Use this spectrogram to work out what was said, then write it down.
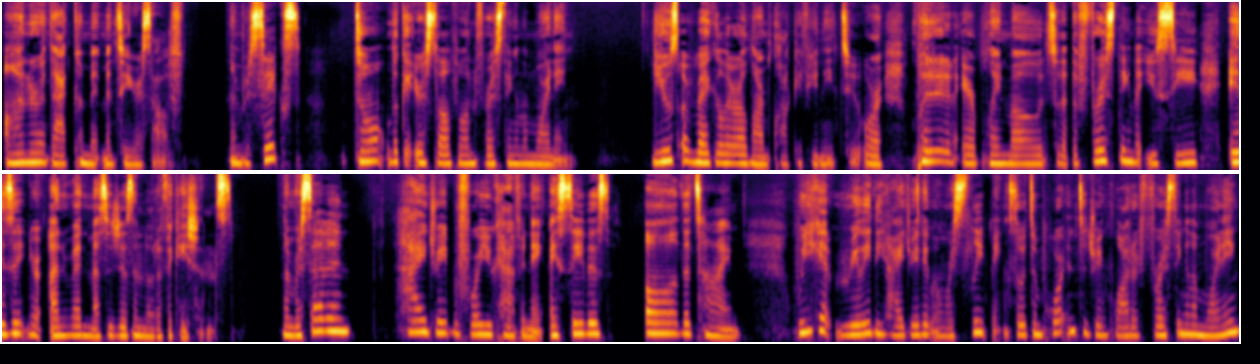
honor that commitment to yourself. Number six, don't look at your cell phone first thing in the morning. Use a regular alarm clock if you need to, or put it in airplane mode so that the first thing that you see isn't your unread messages and notifications. Number seven, hydrate before you caffeinate. I say this all the time. We get really dehydrated when we're sleeping. So it's important to drink water first thing in the morning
